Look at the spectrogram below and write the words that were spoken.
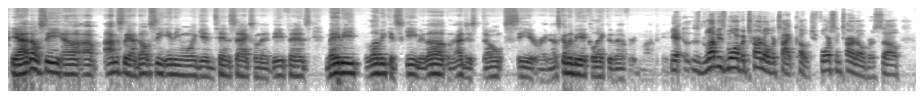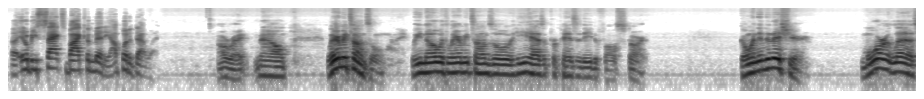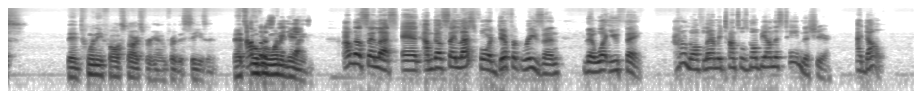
yeah, I don't see. Uh, uh, honestly, I don't see anyone getting ten sacks on that defense. Maybe Lovie could scheme it up, but I just don't see it right now. It's going to be a collective effort, in my opinion. Yeah, Lovie's more of a turnover type coach, forcing turnovers. So uh, it'll be sacks by committee. I'll put it that way. All right. Now, Laremy Tunsil. We know with Laremy Tunsil, he has a propensity to false start. Going into this year, more or less than 20 false starts for him for the season. That's I'm over one a game. Less. I'm going to say less, and I'm going to say less for a different reason than what you think. I don't know if Laremy Tunsil is going to be on this team this year. I don't.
